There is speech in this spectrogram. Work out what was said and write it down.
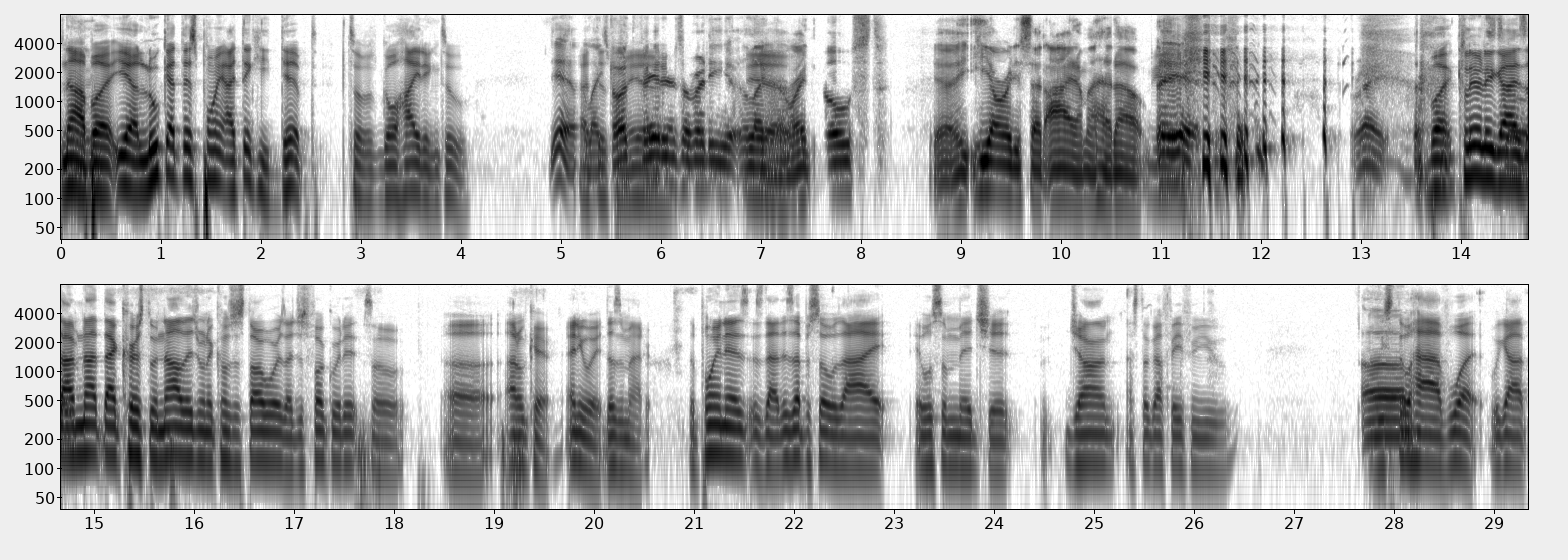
Nah, but yeah, Luke at this point, I think he dipped to go hiding too. Yeah, At like this Darth point, yeah. Vader's already uh, like Yeah. a Right. ghost. yeah, he, he already said, "I i'ma head out." Yeah. Right. but clearly, guys, So- I'm not that cursed with knowledge when it comes to Star Wars. I just fuck with it, so uh, I don't care. Anyway, it doesn't matter. The point is, is that this episode was I. It was some mid shit. John, I still got faith in you. We still Um, have what? We got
